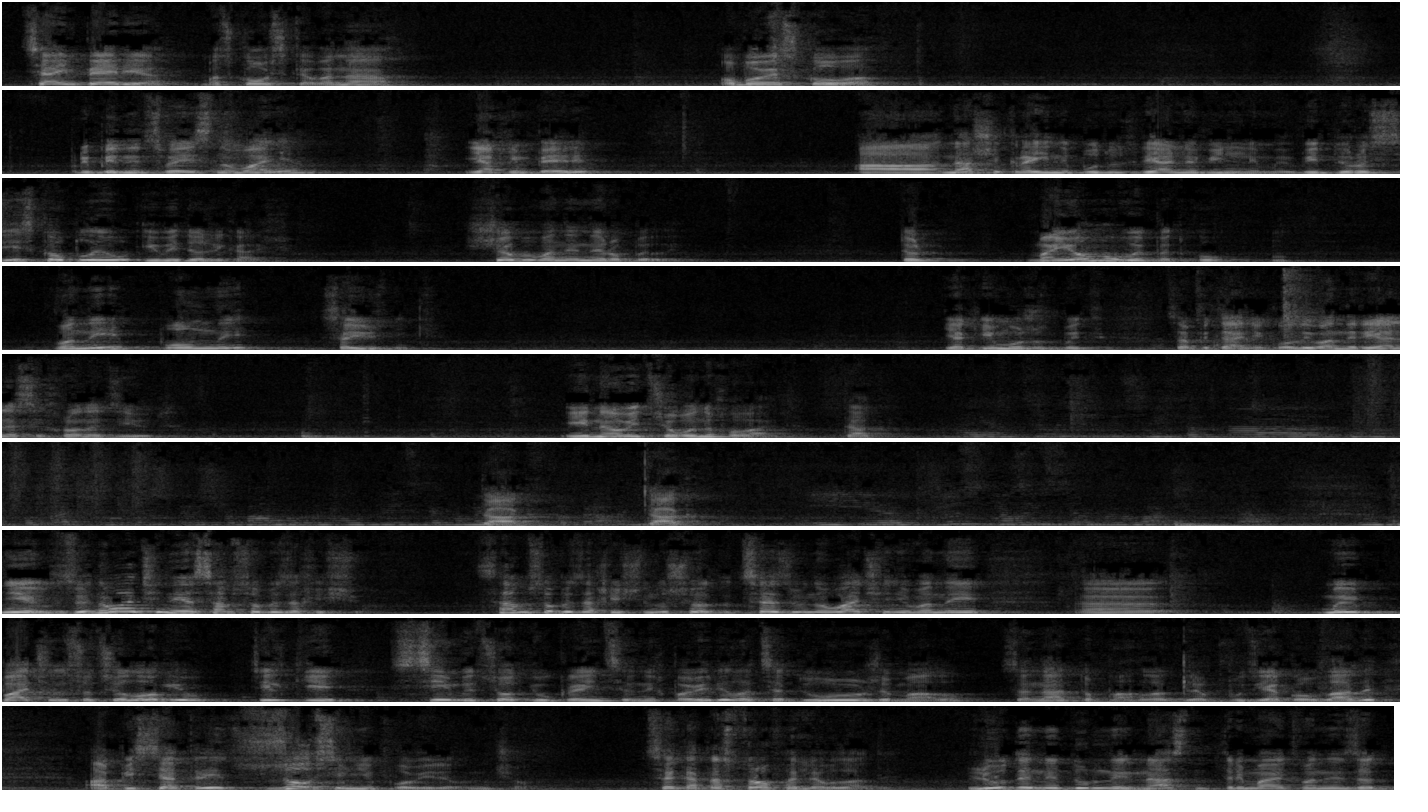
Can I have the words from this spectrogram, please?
Ця імперія московська, вона обов'язково припинить своє існування як імперія. А наші країни будуть реально вільними від російського впливу і від олігархів. Що б вони не робили. То в моєму випадку вони повні союзники. Які можуть бути запитання, коли вони реально синхронно діють. І навіть цього не ховають. Так. Тобто, ну, Так. Так. І плюс знялися обвинувачення, так? Ну, Ні, звинувачення я сам себе захищу. Сам себе захищу. Ну що, це звинувачення, вони. Е, ми бачили соціологію, тільки 7% українців в них повірило, це дуже мало, занадто мало для будь-якої влади. А 53% зовсім не повірили нічого. Це катастрофа для влади. Люди не дурні. Нас тримають вони за,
